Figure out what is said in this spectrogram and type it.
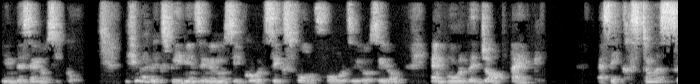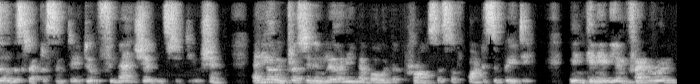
in this NOC code. If you have experience in NOC code 64400 and hold the job title as a customer service representative, financial institution, and you're interested in learning about the process of participating in Canadian federal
